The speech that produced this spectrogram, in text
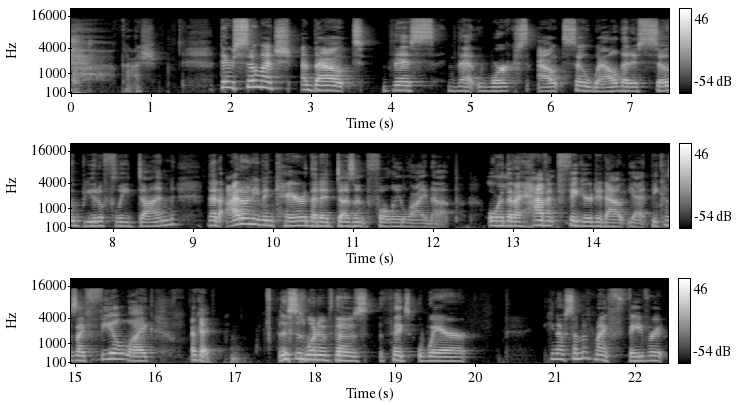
gosh. There's so much about this that works out so well that is so beautifully done that I don't even care that it doesn't fully line up or that I haven't figured it out yet because I feel like okay, this is one of those things where you know some of my favorite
